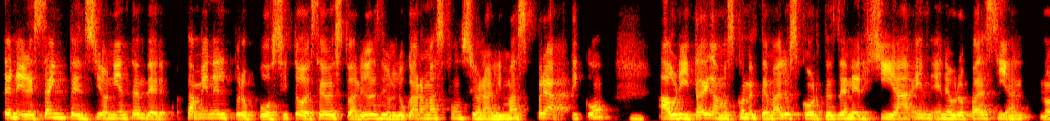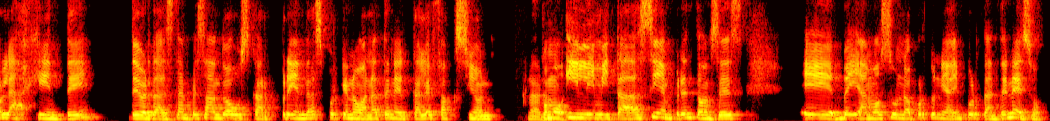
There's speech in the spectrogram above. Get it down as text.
tener esa intención y entender también el propósito de ese vestuario desde un lugar más funcional y más práctico. Mm. Ahorita, digamos, con el tema de los cortes de energía en, en Europa decían, ¿no? La gente de verdad está empezando a buscar prendas porque no van a tener calefacción como ilimitada siempre, entonces eh, veíamos una oportunidad importante en eso,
